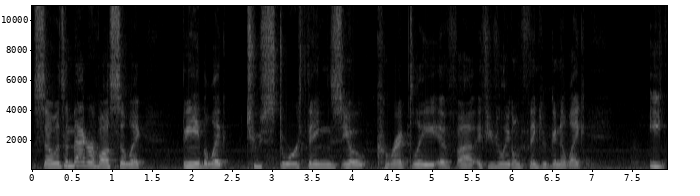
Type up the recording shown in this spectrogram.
so it's a matter of also like being able like to store things you know correctly if uh, if you really don't think you're gonna like eat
